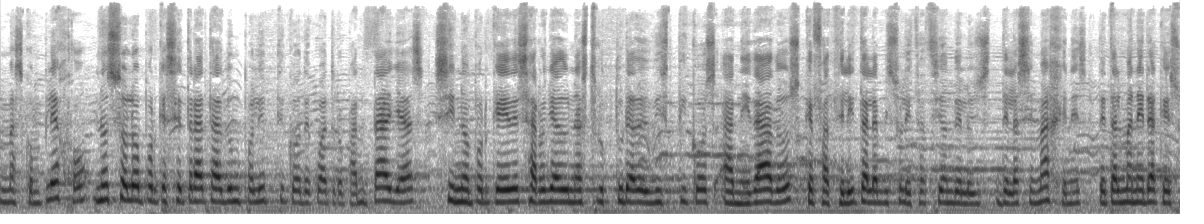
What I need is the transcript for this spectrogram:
más complejo, no solo porque se trata de un políptico de cuatro pantallas, sino porque he desarrollado una estructura de dípticos anidados que facilita la visualización de, de las imágenes, de tal manera que es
